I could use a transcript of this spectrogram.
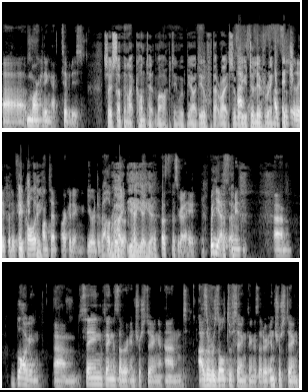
uh, marketing activities. So something like content marketing would be ideal for that, right? So where you're delivering absolutely, edu- but if you call it content marketing, your developers right? Yeah, yeah, yeah. Customers are going to hate. But yes, I mean, um, blogging, um, saying things that are interesting, and as a result of saying things that are interesting,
